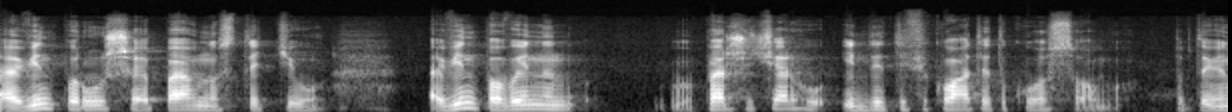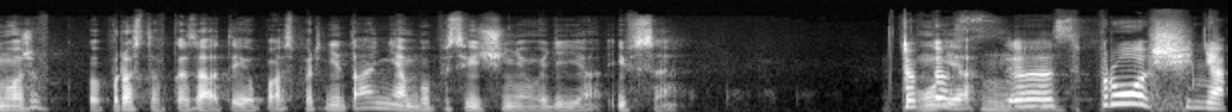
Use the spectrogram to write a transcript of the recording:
е, він порушує певну статтю, він повинен в першу чергу ідентифікувати таку особу. Тобто він може просто вказати його паспортні дані або посвідчення водія, і все. Тобто Тому я- е, спрощення.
